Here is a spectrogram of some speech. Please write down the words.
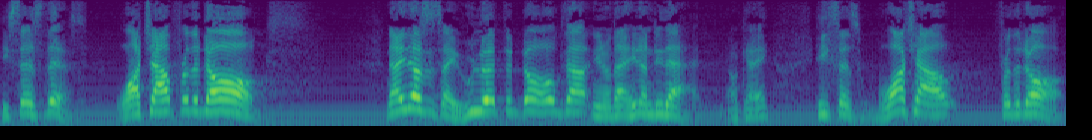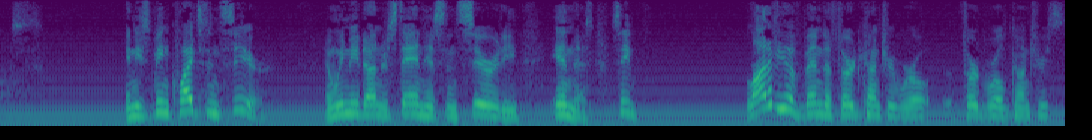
He says this Watch out for the dogs. Now, he doesn't say, Who let the dogs out? You know, that he doesn't do that, okay? He says, Watch out for the dogs. And he's being quite sincere. And we need to understand his sincerity in this. See, a lot of you have been to third country world, third world countries.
